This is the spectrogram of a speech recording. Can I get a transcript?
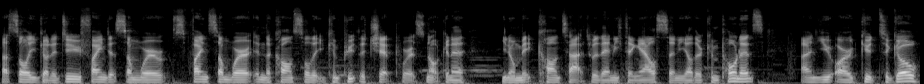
That's all you got to do. Find it somewhere, find somewhere in the console that you can put the chip where it's not going to, you know, make contact with anything else, any other components, and you are good to go.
